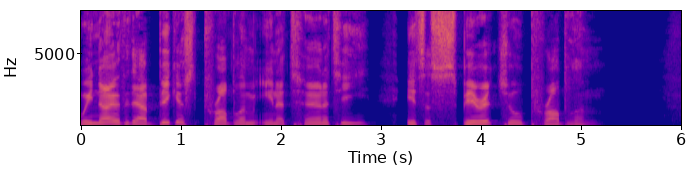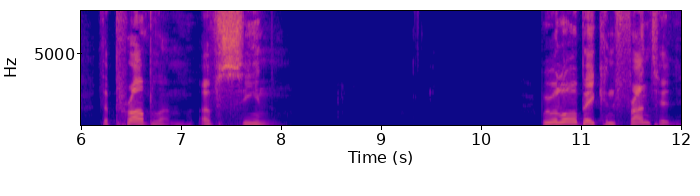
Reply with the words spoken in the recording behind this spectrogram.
We know that our biggest problem in eternity is a spiritual problem the problem of sin. We will all be confronted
